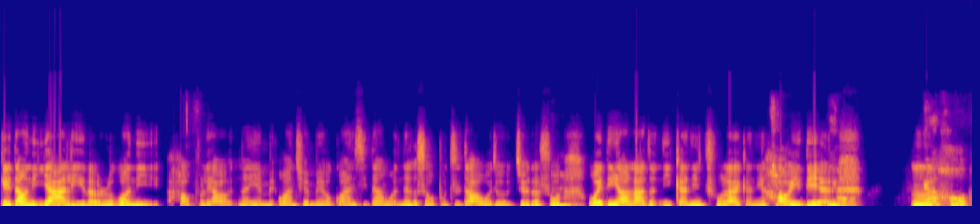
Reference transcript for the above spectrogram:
给到你压力了？如果你好不了，那也没完全没有关系。但我那个时候不知道，我就觉得说嗯我一定要拉着你赶紧出来，赶紧好一点。有。嗯然后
